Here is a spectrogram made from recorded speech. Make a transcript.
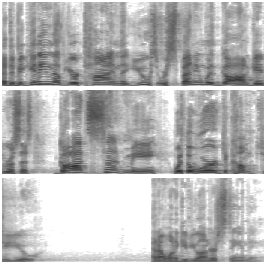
At the beginning of your time that you were spending with God, Gabriel says, God sent me with a word to come to you. And I want to give you understanding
